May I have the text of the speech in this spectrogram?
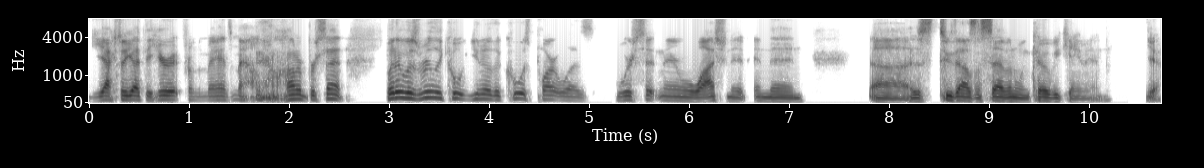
you actually got to hear it from the man's mouth. hundred percent. But it was really cool. You know, the coolest part was we're sitting there and we're watching it, and then uh, it was 2007 when Kobe came in. Yeah.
